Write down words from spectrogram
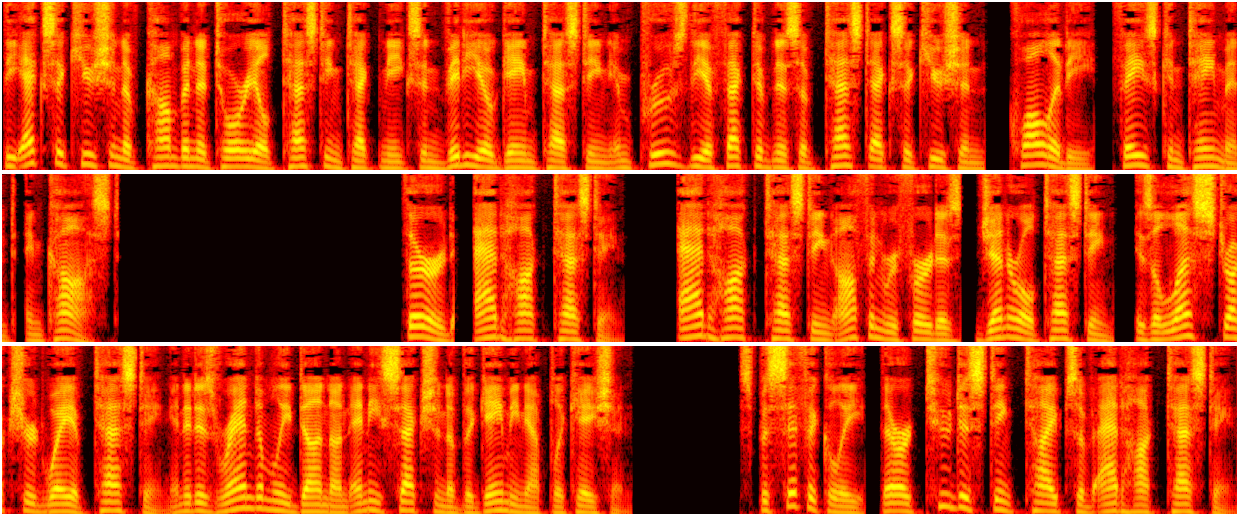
The execution of combinatorial testing techniques in video game testing improves the effectiveness of test execution, quality, phase containment, and cost. Third, ad hoc testing. Ad hoc testing, often referred as general testing, is a less structured way of testing and it is randomly done on any section of the gaming application. Specifically, there are two distinct types of ad hoc testing.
